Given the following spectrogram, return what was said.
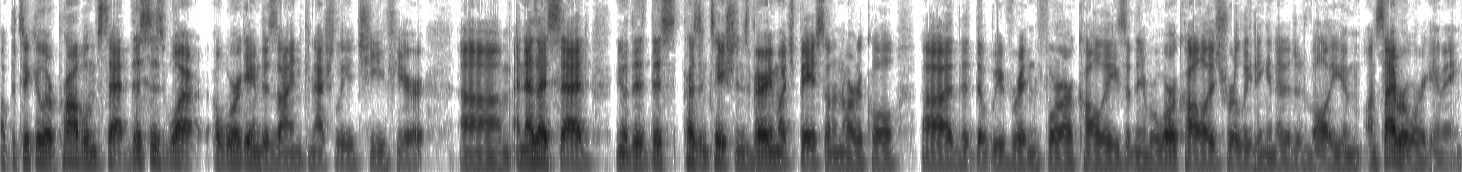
a particular problem set this is what a war game design can actually achieve here um, and as I said, you know, th- this presentation is very much based on an article uh, that, that we've written for our colleagues at the Naval War College for leading and edited volume on cyber wargaming.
